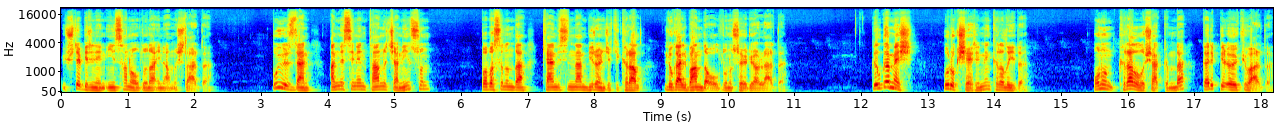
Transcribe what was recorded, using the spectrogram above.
üçte birinin insan olduğuna inanmışlardı. Bu yüzden annesinin tanrıça Ninsun, babasının da kendisinden bir önceki kral Lugalbanda olduğunu söylüyorlardı. Gılgameş, Uruk şehrinin kralıydı. Onun kral oluşu hakkında garip bir öykü vardı.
